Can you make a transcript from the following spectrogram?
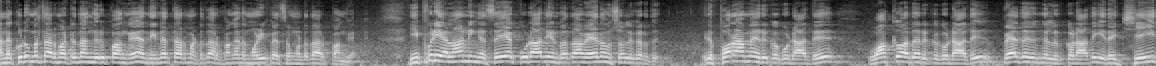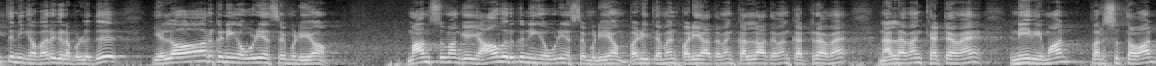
அந்த குடும்பத்தார் மட்டும்தான் அங்கே இருப்பாங்க அந்த இனத்தார் மட்டும்தான் இருப்பாங்க அந்த மொழி பேச மட்டும்தான் இருப்பாங்க. இப்படியெல்லாம் நீங்கள் செய்யக்கூடாது என்பதான் வேதம் சொல்லுகிறது. இது பொறாமை இருக்கக்கூடாது வாக்குவாதம் இருக்கக்கூடாது பேதகங்கள் இருக்கக்கூடாது. இதை ஜெயித்து நீங்கள் வருகிற பொழுது எல்லாருக்கும் நீங்கள் ஊழியம் செய்ய முடியும். மாம்சமாகிய யாவருக்கும் நீங்கள் ஊழியம் செய்ய முடியும். படித்தவன் படியாதவன் கல்லாதவன் கற்றவன் நல்லவன் கெட்டவன் நீதிமான் பரிசுத்தவான்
